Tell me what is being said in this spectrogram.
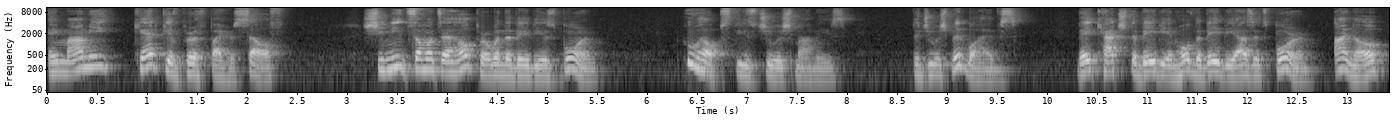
a mommy can't give birth by herself. She needs someone to help her when the baby is born. Who helps these Jewish mommies? The Jewish midwives. They catch the baby and hold the baby as it's born. I know,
